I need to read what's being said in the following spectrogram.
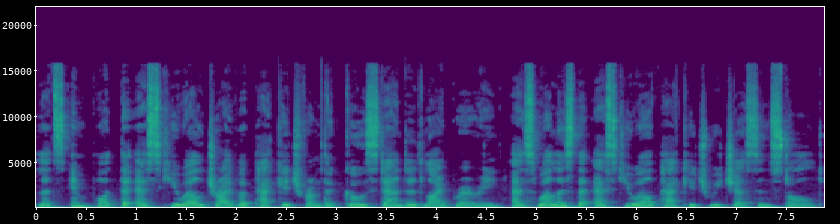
Let's import the SQL driver package from the Go standard library, as well as the SQL package we just installed.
